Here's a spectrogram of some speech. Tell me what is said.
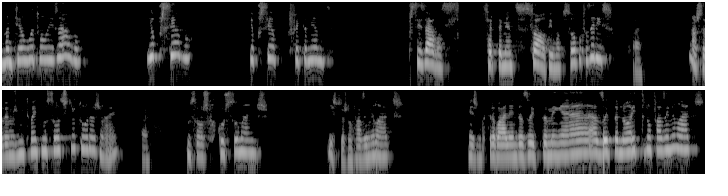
mantê-lo atualizado. E eu percebo, eu percebo perfeitamente. Precisavam-se certamente só de uma pessoa para fazer isso. Claro. Nós sabemos muito bem como são as estruturas, não é? Claro. Como são os recursos humanos. E as pessoas não fazem milagres mesmo que trabalhem das 8 da manhã às 8 da noite, não fazem milagres.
